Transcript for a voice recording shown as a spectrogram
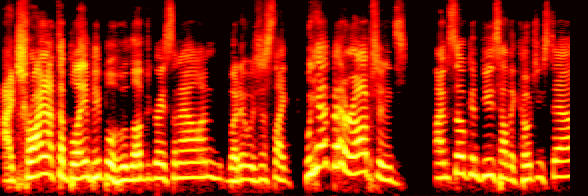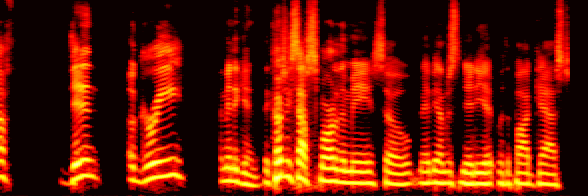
I try not to blame people who loved Grayson Allen, but it was just like we have better options. I'm so confused how the coaching staff didn't agree. I mean, again, the coaching staff's smarter than me, so maybe I'm just an idiot with a podcast.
